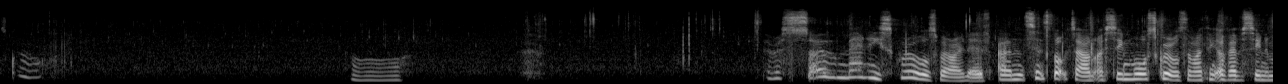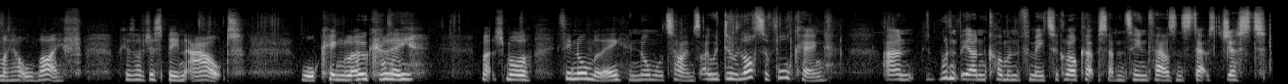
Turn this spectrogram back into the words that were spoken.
Squirrel. Oh. There are so many squirrels where I live and since lockdown I've seen more squirrels than I think I've ever seen in my whole life because I've just been out walking locally much more. See normally in normal times I would do a lot of walking and it wouldn't be uncommon for me to clock up 17,000 steps just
